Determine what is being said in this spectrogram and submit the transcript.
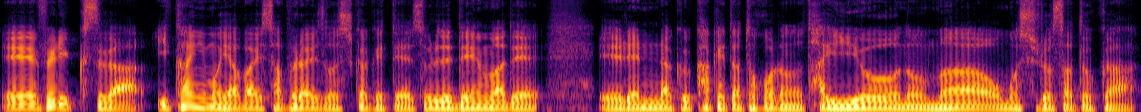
えー、フェリックスがいかにもやばいサプライズを仕掛けて、それで電話で、えー、連絡かけたところの対応の、まあ、面白さとか。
